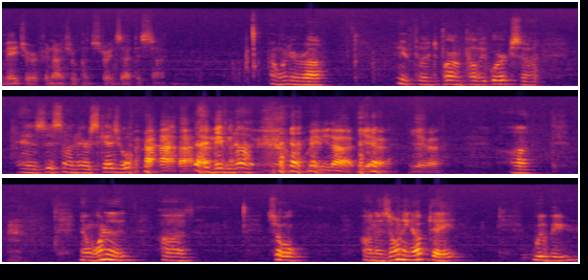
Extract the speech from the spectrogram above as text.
major financial constraints at this time. I wonder uh, if the Department of Public Works uh, has this on their schedule. Maybe not. Maybe not, yeah, yeah. Uh, Now, one of the, uh, so on the zoning update, we'll be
